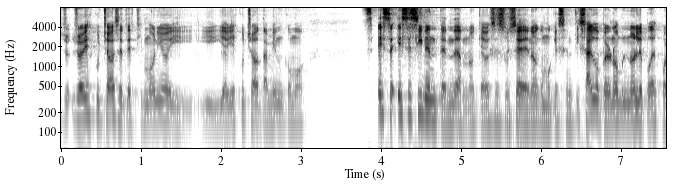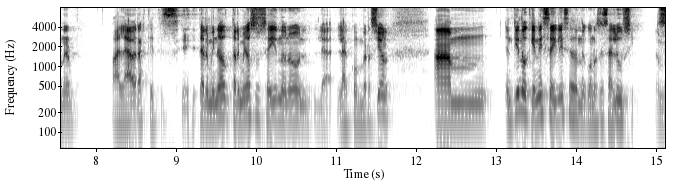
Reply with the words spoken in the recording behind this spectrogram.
Yo, yo había escuchado ese testimonio y, y había escuchado también como ese, ese sin entender, ¿no? Que a veces sucede, ¿no? Como que sentís algo, pero no, no le podés poner palabras que te- Sí. terminó, terminó sucediendo, ¿no? La, la conversión. Entiendo que en esa iglesia es donde conoces a Lucy. También.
